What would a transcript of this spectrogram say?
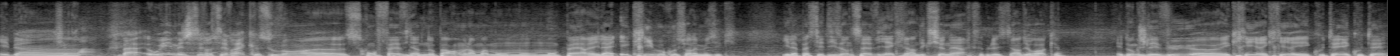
Eh bien. Je crois, hein. Bah oui, mais c'est vrai- c'est vrai que souvent, euh, ce qu'on fait vient de nos parents. Alors moi, mon, mon- mon père, il a écrit beaucoup sur la musique. Il a passé 10 ans de sa vie à écrire un dictionnaire qui s'appelle le dictionnaire du rock. Et donc je l'ai vu euh, écrire, écrire et écouter, écouter.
